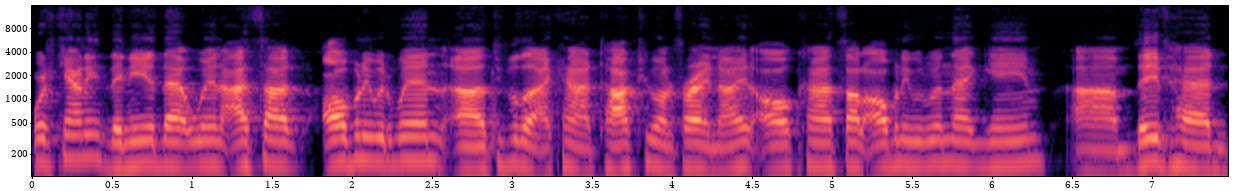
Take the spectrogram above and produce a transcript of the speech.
Worth County, they needed that win. I thought Albany would win. Uh, people that I kind of talked to on Friday night all kind of thought Albany would win that game. Um, they've had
